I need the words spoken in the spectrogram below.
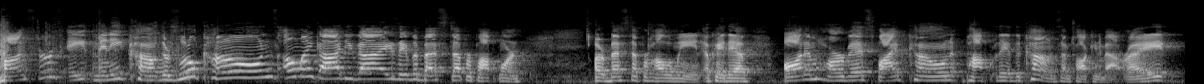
Monsters, eight mini cones. There's little cones. Oh my God, you guys, they have the best stuff for popcorn. Or best stuff for Halloween. Okay, they have Autumn Harvest, five cone pop. They have the cones I'm talking about, right?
